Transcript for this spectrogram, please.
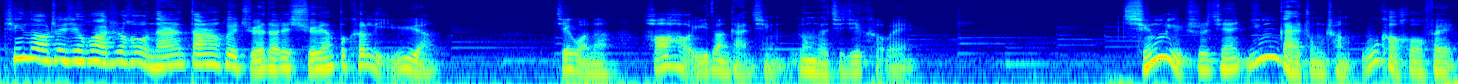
听到这些话之后，男人当然会觉得这学员不可理喻啊。结果呢，好好一段感情弄得岌岌可危。情侣之间应该忠诚，无可厚非。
